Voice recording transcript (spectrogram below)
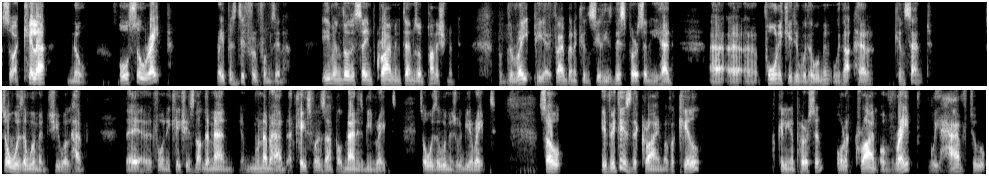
So a killer, no. Also rape. Rape is different from zina, even though the same crime in terms of punishment. But the rape here, if I'm going to conceal he's this person, he had uh, uh, uh, fornicated with a woman without her consent. It's always a woman. She will have the fornication. It's not the man. We've never had a case, for example, man is being raped. It's always the women who will be raped. So if it is the crime of a kill, killing a person, or a crime of rape, we have to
